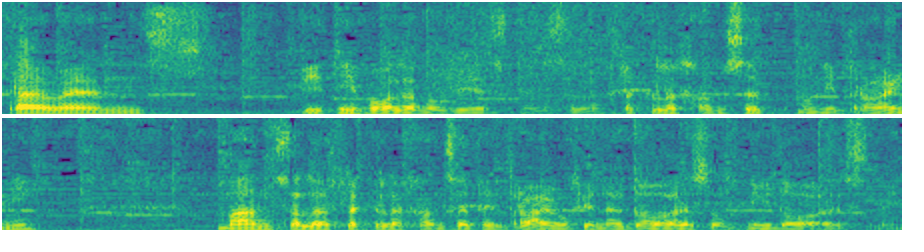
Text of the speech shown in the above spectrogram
Vrouens weet nie waar hulle wil wees nie. Hulle sal flik hulle gaan sit, maar nie draai nie man sal hulle flik hulle gaan sit en draai of jy nou daar is of nie daar is nie.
